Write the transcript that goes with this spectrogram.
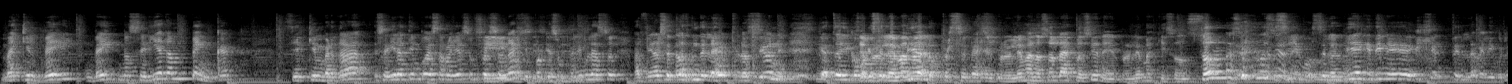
Michael Bay, Bay no sería tan penca si es que en verdad se diera el tiempo de desarrollar sus Sí, personajes, pues sí, porque sí, sus películas son- al final se tratan de las explosiones, ¿cachai? Y como que se le olvidan no- los personajes. El problema no son las explosiones, el problema es que son solo las explosiones. Sí, pues se le olvida que tiene gente en la película.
